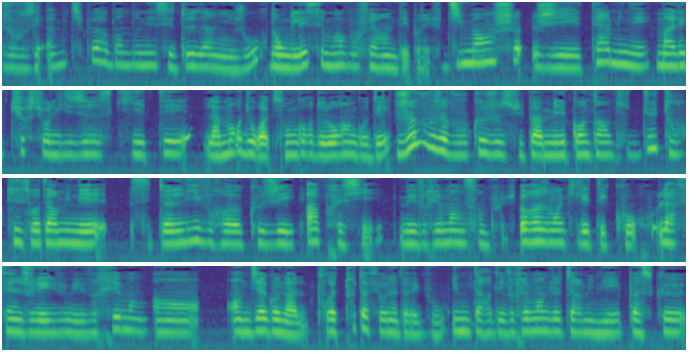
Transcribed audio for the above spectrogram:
Je vous ai un petit peu abandonné ces deux derniers jours, donc laissez-moi vous faire un débrief. Dimanche, j'ai terminé ma lecture sur Liseuse qui était La mort du roi de Songor de Laurent Godet. Je vous avoue que je suis pas mécontente du tout qu'il soit terminé. C'est un livre que j'ai apprécié, mais vraiment sans plus. Heureusement qu'il était court. La fin, je l'ai lu, mais vraiment en, en diagonale, pour être tout à fait honnête avec vous. Il me tardait vraiment de le terminer parce que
